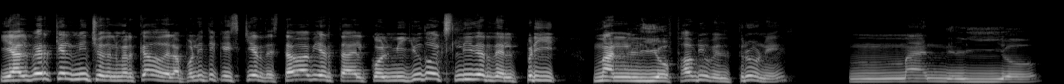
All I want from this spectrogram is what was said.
Y al ver que el nicho del mercado de la política izquierda estaba abierta, el colmilludo ex líder del PRI, Manlio Fabio Beltrones, Manlio,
